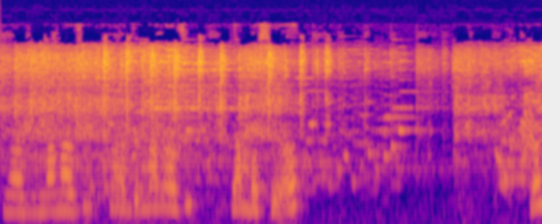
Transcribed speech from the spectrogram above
Şunu öldürmem lazım. Şunu öldürmem lazım. Can basıyor. Lan.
